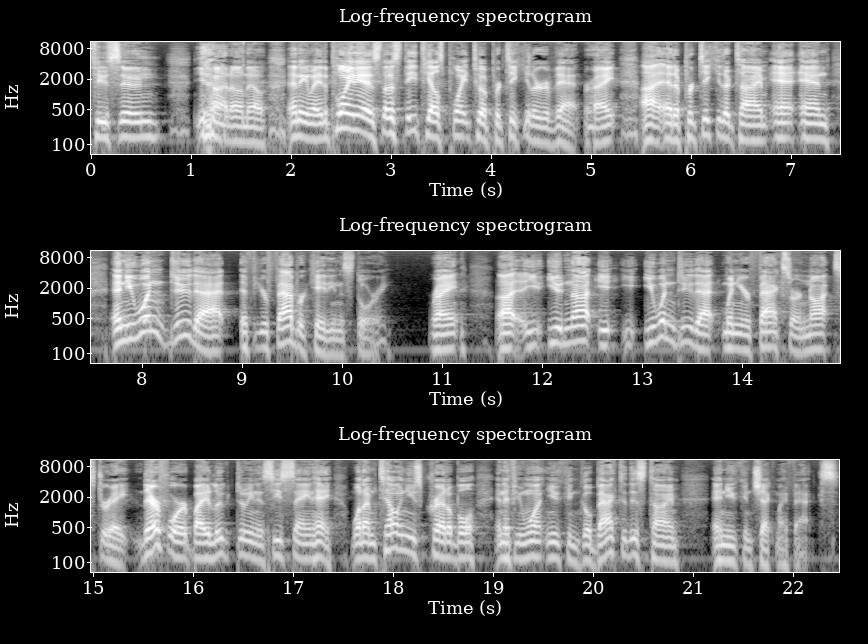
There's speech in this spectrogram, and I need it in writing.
Too soon? You know, I don't know. Anyway, the point is, those details point to a particular event, right? Uh, at a particular time. And, and, and you wouldn't do that if you're fabricating a story, right? Uh, you, you'd not, you, you wouldn't do that when your facts are not straight. Therefore, by Luke doing this, he's saying, hey, what I'm telling you is credible, and if you want, you can go back to this time and you can check my facts.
